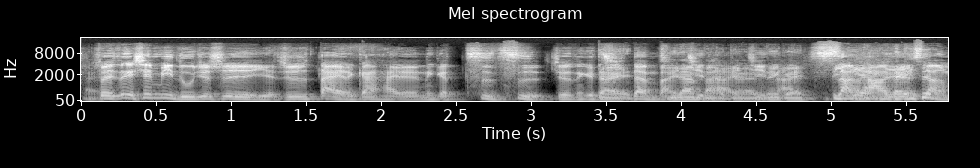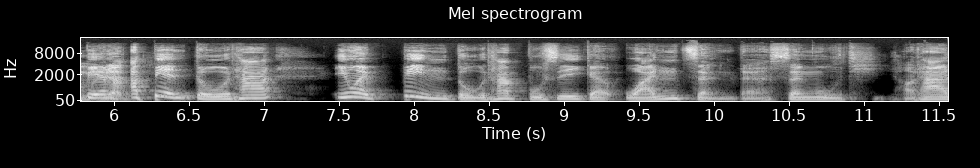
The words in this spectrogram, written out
哎所以这个腺病毒就是，也就是带了刚才的那个刺刺，就是那个鸡蛋白进来进来的那个，让它等于是让编码啊，病毒它因为病毒它不是一个完整的生物体，好，它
